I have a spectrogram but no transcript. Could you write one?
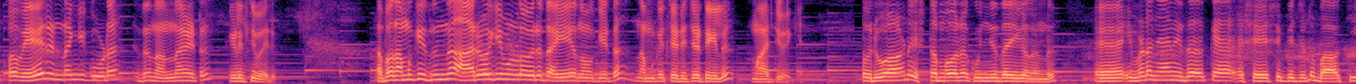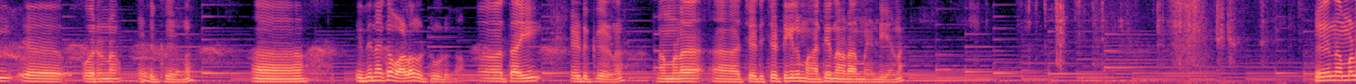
അപ്പോൾ വേരുണ്ടെങ്കിൽ കൂടെ ഇത് നന്നായിട്ട് കിളിച്ച് വരും. അപ്പോൾ നമുക്ക് ഇതിന്ന് ആരോഗ്യമുള്ള ഒരു തൈയെ നോക്കിയിട്ട് നമുക്ക് ചെടിച്ചട്ടിയിൽ മാറ്റി വയ്ക്കാം ഒരുപാട് ഇഷ്ടംപോലെ കുഞ്ഞു തൈകളുണ്ട്. ഇവിടെ ഞാൻ ഇതൊക്കെ ശേഷിപ്പിച്ചിട്ട് ബാക്കി ഒരെണ്ണം എടുക്കുകയാണ്. ഇതിനൊക്കെ വളം ഇട്ട് കൊടുക്കാം. തൈ എടുക്കുകയാണ്. നമ്മളെ ചെടിച്ചട്ടിയിൽ മാറ്റി നടാൻ വേണ്ടിയാണ്. ഇത് നമ്മൾ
